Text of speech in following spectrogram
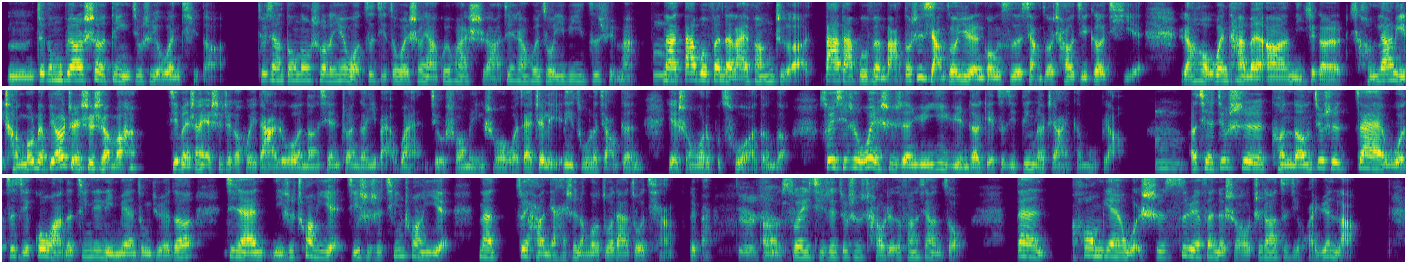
嗯，这个目标设定就是有问题的。就像东东说了，因为我自己作为生涯规划师啊，经常会做一 v 一咨询嘛，那大部分的来访者，大大部分吧，都是想做艺人公司，想做超级个体，然后问他们啊，你这个衡量你成功的标准是什么？基本上也是这个回答。如果能先赚个一百万，就说明说我在这里立足了脚跟，也生活的不错等等。所以其实我也是人云亦云的给自己定了这样一个目标。嗯，而且就是可能就是在我自己过往的经历里面，总觉得既然你是创业，即使是轻创业，那最好你还是能够做大做强，对吧？对嗯，所以其实就是朝这个方向走。但后面我是四月份的时候知道自己怀孕了。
